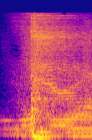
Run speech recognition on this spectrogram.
Muy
